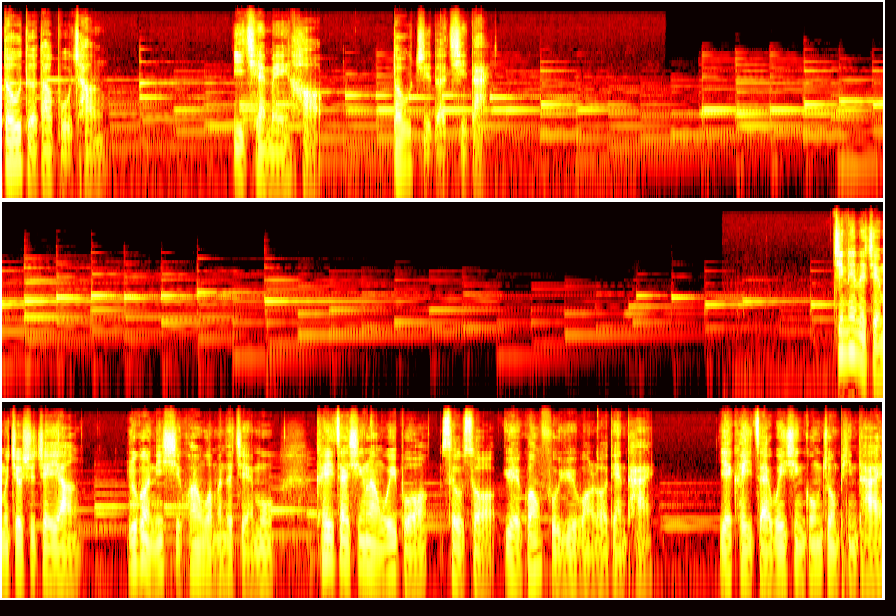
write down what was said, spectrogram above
都得到补偿，一切美好都值得期待。今天的节目就是这样，如果你喜欢我们的节目，可以在新浪微博搜索“月光抚育网络电台”，也可以在微信公众平台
